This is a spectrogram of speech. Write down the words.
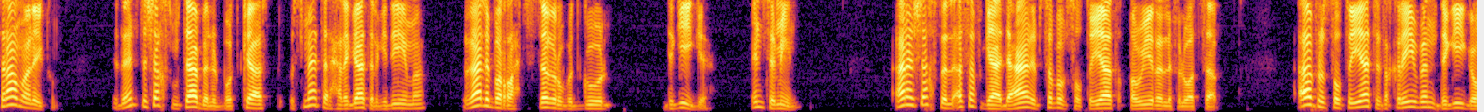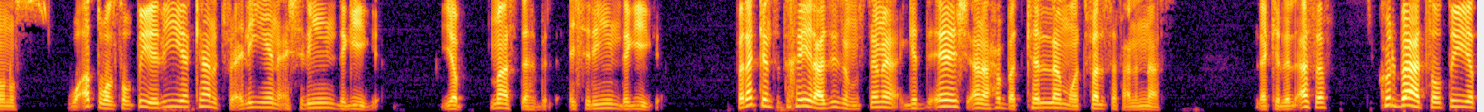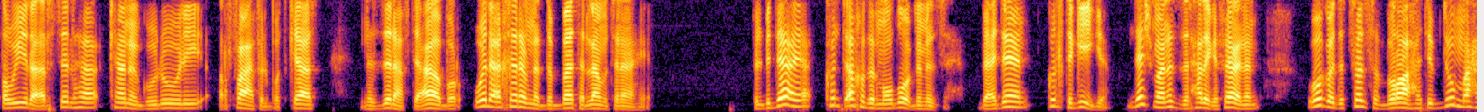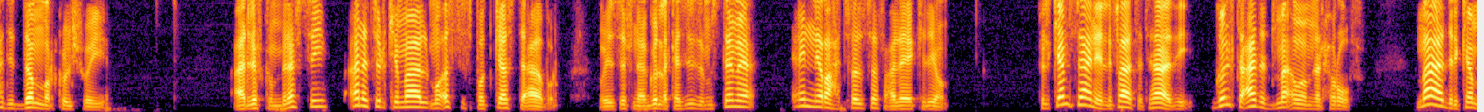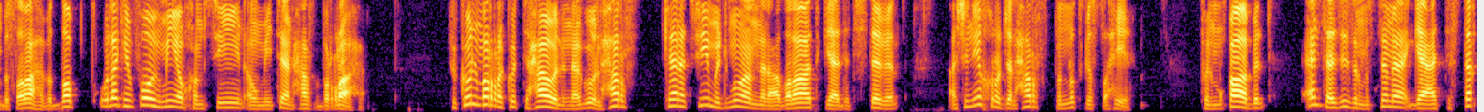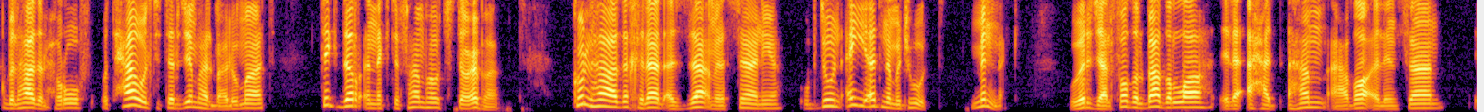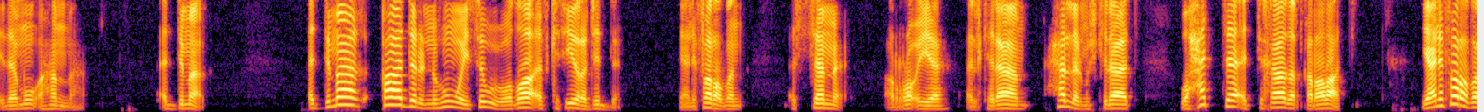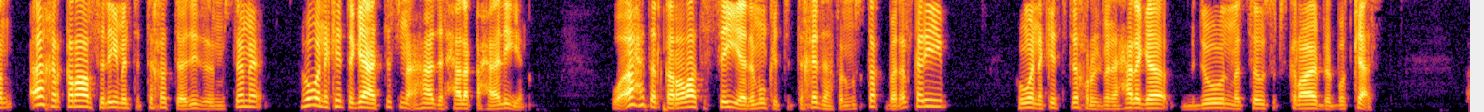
السلام عليكم. إذا أنت شخص متابع للبودكاست وسمعت الحلقات القديمة غالبا راح تستغرب وتقول دقيقة أنت مين؟ أنا شخص للأسف قاعد أعاني بسبب صوتيات الطويلة اللي في الواتساب. أفرز صوتياتي تقريبا دقيقة ونص وأطول صوتية لي كانت فعليا عشرين دقيقة. يب ما أستهبل عشرين دقيقة. فلك أن تتخيل عزيزي المستمع قد إيش أنا أحب أتكلم وأتفلسف على الناس. لكن للأسف كل بعد صوتية طويلة أرسلها كانوا يقولوا لي أرفعها في البودكاست نزلها في تعابر وإلى آخره من الدبات اللامتناهية. في البداية كنت أخذ الموضوع بمزح بعدين قلت دقيقة ليش ما أنزل حلقة فعلا؟ وأقعد أتفلسف براحتي بدون ما أحد يتدمر كل شوية. أعرفكم بنفسي أنا تركي مال مؤسس بودكاست تعابر ويسفني أقول لك عزيزي المستمع إني راح أتفلسف عليك اليوم. في الكم ثانية اللي فاتت هذه قلت عدد مأوى من الحروف. ما أدري كم بصراحة بالضبط ولكن فوق 150 أو 200 حرف بالراحة. في كل مرة كنت أحاول أن أقول حرف كانت في مجموعة من العضلات قاعدة تشتغل عشان يخرج الحرف بالنطق الصحيح. في المقابل أنت عزيزي المستمع قاعد تستقبل هذه الحروف وتحاول تترجمها لمعلومات تقدر أنك تفهمها وتستوعبها. كل هذا خلال أجزاء من الثانية وبدون أي أدنى مجهود منك. ويرجع الفضل بعد الله إلى أحد أهم أعضاء الإنسان إذا مو أهمها الدماغ. الدماغ قادر أنه هو يسوي وظائف كثيرة جدا. يعني فرضا السمع الرؤية الكلام حل المشكلات وحتى اتخاذ القرارات. يعني فرضا آخر قرار سليم أنت اتخذته عزيزي المستمع هو أنك أنت قاعد تسمع هذه الحلقة حاليا. وأحد القرارات السيئة اللي ممكن تتخذها في المستقبل القريب هو أنك أنت تخرج من الحلقة بدون ما تسوي subscribe للبودكاست.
